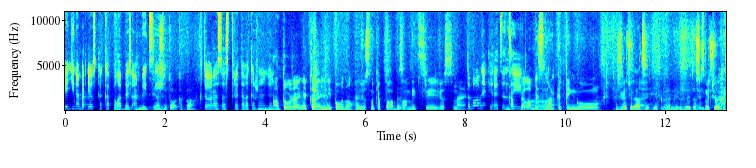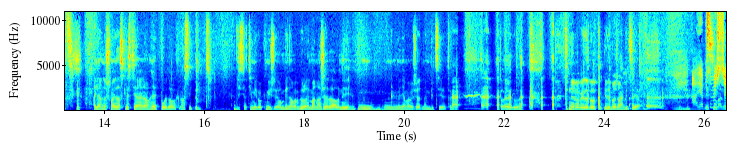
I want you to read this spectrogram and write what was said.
jediná bardiovská kapela bez ambícií, Jediná svetová kapela. ktorá sa stretáva každú A nedeľu. to už aj niekto aj iný povedal, hej, že sme kapela bez ambícií, že sme To bolo v nejakej recenzii. kapela bez marketingu. Že sme čuráci. Je to, že to že sme čuráci. A Janoš Majda z Kristiane nám hneď povedal asi pred desiatimi rokmi, že on by nám robil aj manažera, ale my, my, nemáme žiadne ambície. Tak to je dobré. To nerobí dobre, to, keď nemáš ambície. A ja by som ešte...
